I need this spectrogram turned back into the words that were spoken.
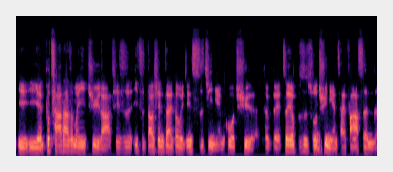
也也不差他这么一句啦。其实一直到现在都已经十几年过去了，对不对？这又不是说去年才发生的，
